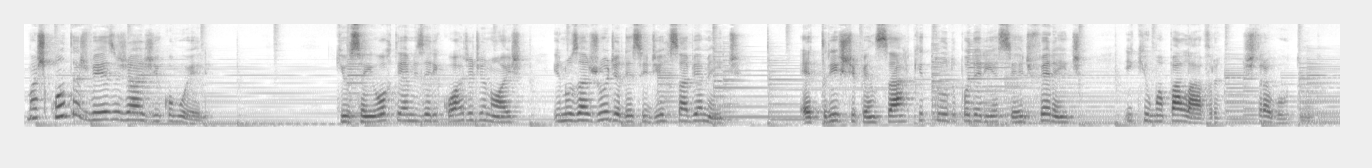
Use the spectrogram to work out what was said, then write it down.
mas quantas vezes já agi como ele? Que o Senhor tenha misericórdia de nós e nos ajude a decidir sabiamente. É triste pensar que tudo poderia ser diferente e que uma palavra estragou tudo.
